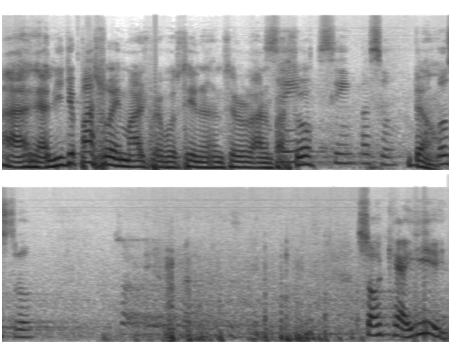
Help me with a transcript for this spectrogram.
A, a Lídia passou a imagem para você no celular, não sim, passou? Sim, passou. Então. Mostrou. Só que aí,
